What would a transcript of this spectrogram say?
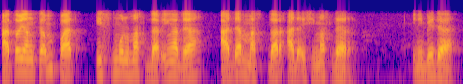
Atau yang keempat, ismul masdar. Ingat ya, ada masdar, ada isi masdar. Ini beda.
